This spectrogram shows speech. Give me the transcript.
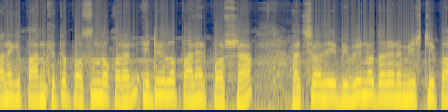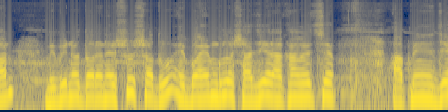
অনেকে পান খেতে পছন্দ করেন, এটি হলো পানের পসরা। অ্যাকচুয়ালি বিভিন্ন ধরনের মিষ্টি পান, বিভিন্ন ধরনের সুস্বাদু, এই বয়ামগুলো সাজিয়ে রাখা হয়েছে। আপনি যে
